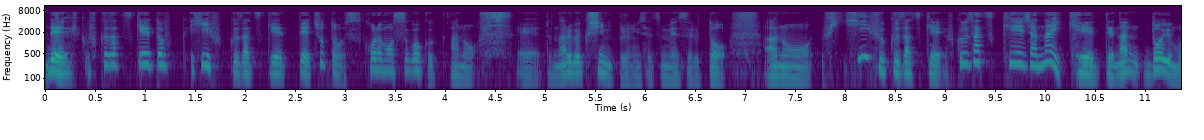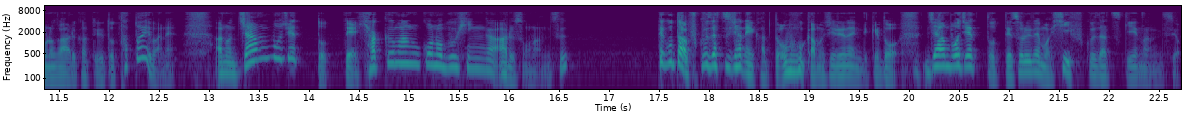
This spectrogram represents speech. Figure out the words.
で、複雑系と非複雑系って、ちょっとこれもすごく、あの、えっ、ー、と、なるべくシンプルに説明すると、あの、非複雑系、複雑系じゃない系って何、どういうものがあるかというと、例えばね、あの、ジャンボジェットって100万個の部品があるそうなんです。ってことは複雑じゃねえかって思うかもしれないんだけど、ジャンボジェットってそれでも非複雑系なんですよ。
